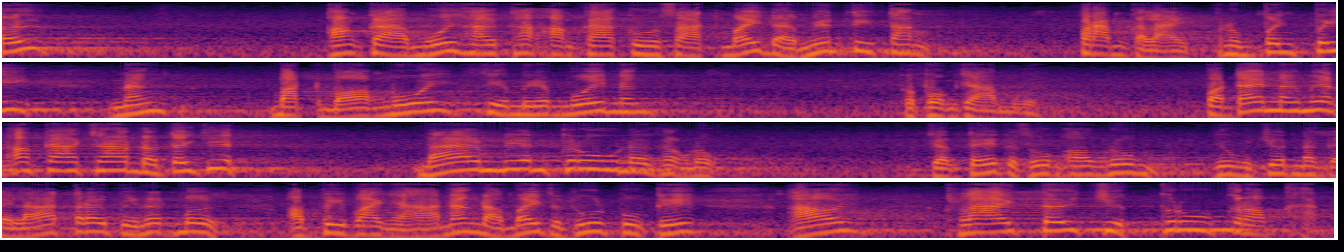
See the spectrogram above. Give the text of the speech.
នៅ អង្គការមួយហៅថាអង្គការគ្រួសារថ្មីដែលមានទីតាំង5កន្លែងភ្នំពេញ2និងបាត់ដំបង1សៀមរាប1និងកំពង់ចាម1ប៉ុន្តែនៅមានអង្គការច្រើនដទៃទៀតដែលមានគ្រូនៅក្នុងនោះចឹងទេក្រសួងអប់រំយុវជននិងកីឡាត្រូវពិនិត្យមើលអំពីបញ្ហាហ្នឹងដើម្បីទទួលពួកគេឲ្យคล้ายទៅជាគ្រូក្របខ័ណ្ឌ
